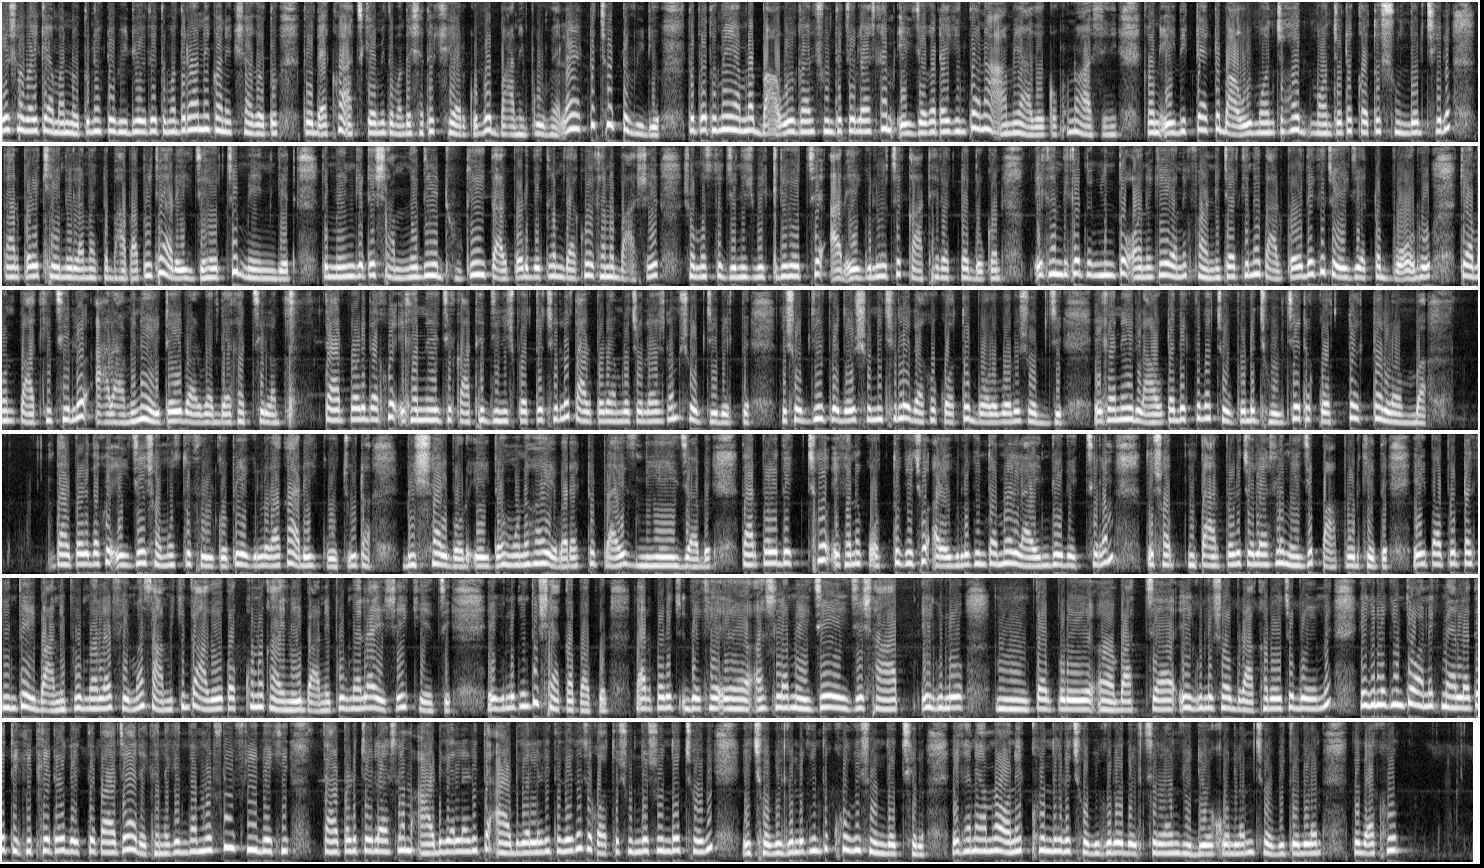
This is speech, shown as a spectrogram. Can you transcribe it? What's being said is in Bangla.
হ্যালো সবাইকে আমার নতুন একটা ভিডিওতে তোমাদের অনেক অনেক স্বাগত। তো দেখো, আজকে আমি তোমাদের সাথে শেয়ার করব বাণীপুর মেলার একটা ছোট্ট ভিডিও তো প্রথমেই আমরা বাউল গান শুনতে চলে আসলাম। এই জায়গাটায় কিন্তু না, আমি আগে কখনো আসিনি। কারণ এই দিকটা একটা বাউল মঞ্চ হয়, মঞ্চটা কত সুন্দর ছিল। তারপরে খেয়ে নিলাম একটা ভাপা পিঠে, আর এই যে হচ্ছে মেন গেট তো মেন গেটের সামনে দিয়ে ঢুকেই তারপরে দেখলাম, দেখো এখানে বাঁশের সমস্ত জিনিস বিক্রি হচ্ছে, আর এইগুলো হচ্ছে কাঠের একটা দোকান। এখান থেকে তো কিন্তু অনেকেই অনেক ফার্নিচার কিনে, তারপরে দেখেছ এই যে একটা বড় কেমন পাখি ছিল আর আমি না এটাই বারবার দেখাচ্ছিলাম। তারপরে দেখো, এখানে এই যে কাঠের জিনিসপত্র ছিল, তারপরে আমরা চলে আসলাম সবজি দেখতে। তো সবজির প্রদর্শনী ছিল, দেখো কত বড় বড় সবজি। এখানে এই লাউটা দেখতে পাচ্ছ, উপরে ঝুলছে, এটা কত একটা লম্বা। তারপরে দেখো এই যে সমস্ত ফুলকপি, এগুলো রাখা, আর এই কচুটা বিশাল বড়, এইটা মনে হয় এবার একটা প্রাইজ নিয়েই যাবে। তারপরে দেখছ এখানে কত কিছু, আর এগুলো কিন্তু আমরা লাইন দিয়ে দেখছিলাম। তো সব, তারপরে চলে আসলাম এই যে পাঁপড় খেতে। এই পাঁপড়টা কিন্তু এই বাণীপুর মেলার ফেমাস আমি কিন্তু আগে কখনো খাইনি, এই বাণীপুর মেলায় এসেই খেয়েছি। এগুলো কিন্তু শ্যাকা পাঁপড়। তারপরে দেখে আসলাম এই যে এই যে সাপ, এগুলো তারপরে বাচ্চা, এগুলো সব রাখা রয়েছে বয়েমে এগুলো কিন্তু অনেক মেলাতে টিকিট কেটেও দেখতে পাওয়া যায়। আর এখানে কিন্তু আমরা ফ্রি ফ্রি দেখি। তারপরে চলে আসলাম আর্ট গ্যালারিতে আর্ট গ্যালারিতে দেখেছ কত সুন্দর সুন্দর ছবি? এই ছবিগুলো কিন্তু খুবই সুন্দর ছিল। এখানে আমরা অনেকক্ষণ ধরে ছবিগুলো দেখছিলাম ভিডিও করলাম, ছবি তুললাম। তো দেখো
